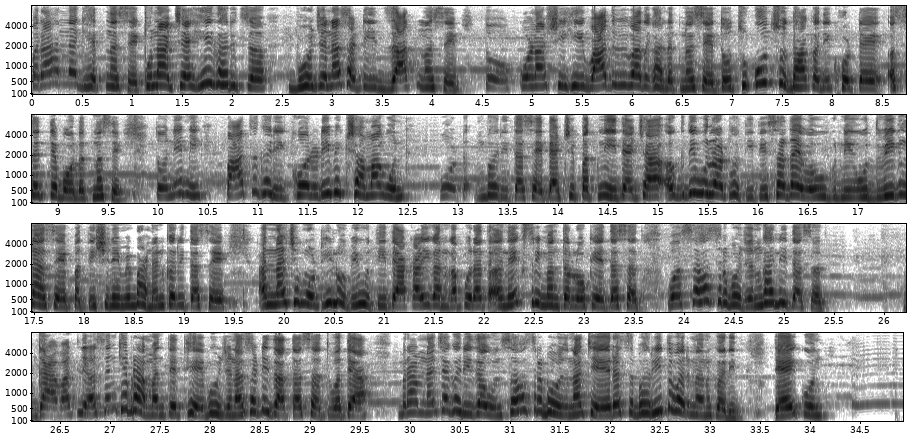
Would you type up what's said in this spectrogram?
परान्न घेत नसे कुणाच्याही घरचं भोजनासाठी जात नसे तो कोणाशीही वादविवाद घालत नसे तो चुकून सुद्धा कधी खोटे असत्य बोलत नसे. तो नेहमी पाच घरी कोरडी भिक्षा मागून पोट भरीत असे. त्याची पत्नी त्याच्या अगदी उलट होती. ती सदैव उग्नी उद्विग्न असे. पतीशी नेहमी भांडण करीत असे. अन्नाची मोठी लोभी होती. त्या काळी गणगापुरात अनेक श्रीमंत लोक येत असत व सहस्र भोजन घालीत असत. गावातले असंख्य ब्राह्मण तेथे भोजनासाठी जात असत व त्या ब्राह्मणाच्या घरी जाऊन सहस्र भोजनाचे रसभरीत वर्णन करीत. ते ऐकून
